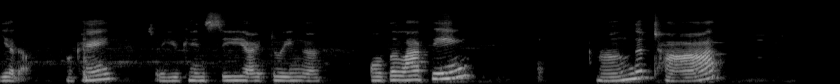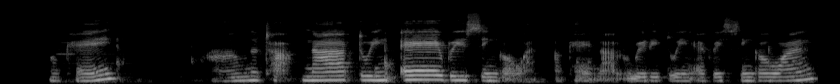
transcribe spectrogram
yellow. Okay, so you can see I'm doing a overlapping on the top. Okay, on the top, not doing every single one. Okay, not really doing every single one.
